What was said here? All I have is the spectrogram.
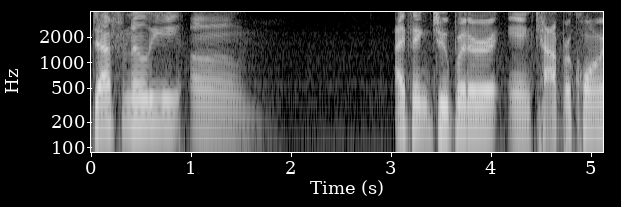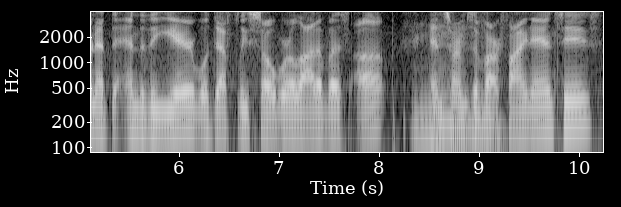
definitely um I think Jupiter in Capricorn at the end of the year will definitely sober a lot of us up in terms of Mm. our finances.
